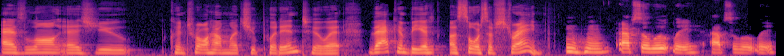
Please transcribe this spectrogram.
as long as you control how much you put into it, that can be a, a source of strength. Mm-hmm. Absolutely. Absolutely.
